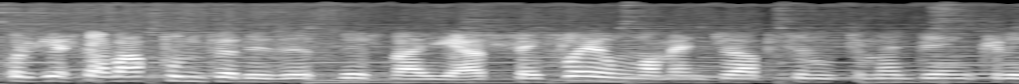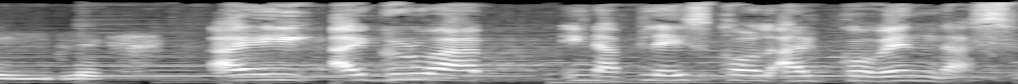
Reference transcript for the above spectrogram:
Porque estaba a punto de des- desmayarse. Fue un momento absolutamente increíble. I, I grew up in a place called Alcobendas,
